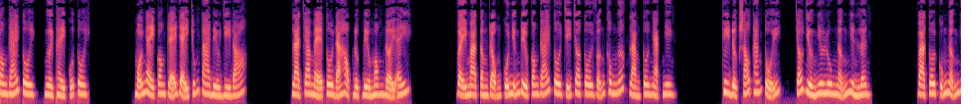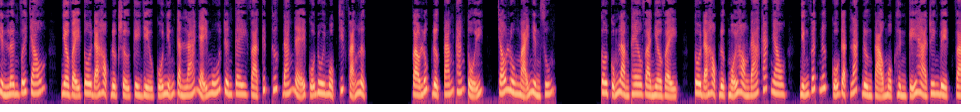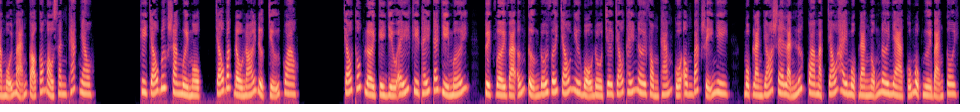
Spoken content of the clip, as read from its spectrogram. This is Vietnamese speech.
con gái tôi, người thầy của tôi. Mỗi ngày con trẻ dạy chúng ta điều gì đó. Là cha mẹ tôi đã học được điều mong đợi ấy. Vậy mà tầm rộng của những điều con gái tôi chỉ cho tôi vẫn không ngớt làm tôi ngạc nhiên. Khi được 6 tháng tuổi, cháu dường như luôn ngẩng nhìn lên. Và tôi cũng ngẩng nhìn lên với cháu, nhờ vậy tôi đã học được sự kỳ diệu của những cành lá nhảy múa trên cây và kích thước đáng nể của đuôi một chiếc phản lực. Vào lúc được 8 tháng tuổi, cháu luôn mãi nhìn xuống. Tôi cũng làm theo và nhờ vậy, tôi đã học được mỗi hòn đá khác nhau, những vết nứt của gạch lát đường tạo một hình kỹ hà riêng biệt và mỗi mảng cỏ có màu xanh khác nhau. Khi cháu bước sang 11, cháu bắt đầu nói được chữ wow. Cháu thốt lời kỳ diệu ấy khi thấy cái gì mới, tuyệt vời và ấn tượng đối với cháu như bộ đồ chơi cháu thấy nơi phòng khám của ông bác sĩ Nhi, một làn gió xe lạnh lướt qua mặt cháu hay một đàn ngỗng nơi nhà của một người bạn tôi.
